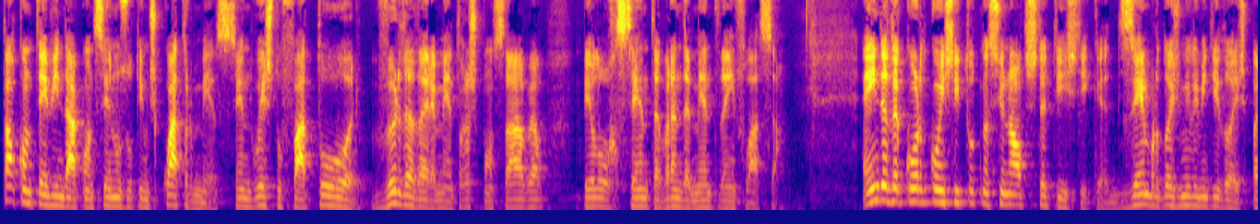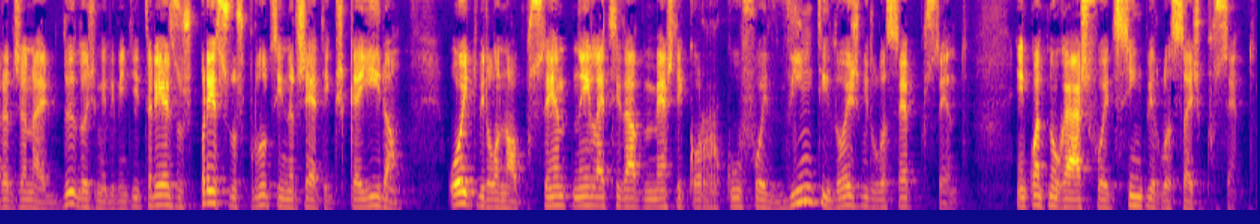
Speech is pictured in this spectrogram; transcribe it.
tal como tem vindo a acontecer nos últimos quatro meses, sendo este o fator verdadeiramente responsável pelo recente abrandamento da inflação. Ainda de acordo com o Instituto Nacional de Estatística, dezembro de 2022 para janeiro de 2023, os preços dos produtos energéticos caíram 8,9%, na eletricidade doméstica o recuo foi 22,7%, enquanto no gás foi de 5,6%.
